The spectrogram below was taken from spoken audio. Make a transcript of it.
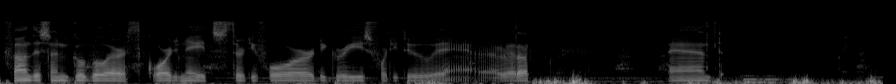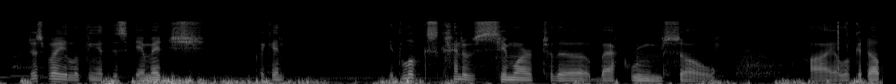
found this on Google Earth, coordinates 34 degrees 42, eh, and just by looking at this image, I can it looks kind of similar to the back room, so I look it up,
